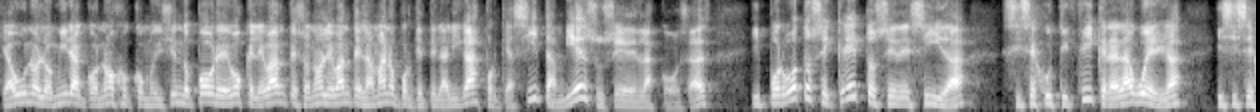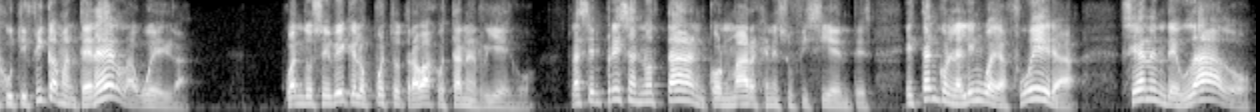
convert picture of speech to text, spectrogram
que a uno lo mira con ojos como diciendo, pobre de vos que levantes o no levantes la mano porque te la ligás, porque así también suceden las cosas, y por voto secreto se decida si se justifica la huelga y si se justifica mantener la huelga cuando se ve que los puestos de trabajo están en riesgo. Las empresas no están con márgenes suficientes, están con la lengua de afuera, se han endeudado,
